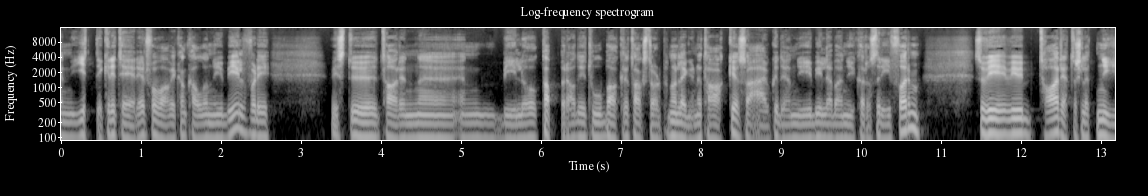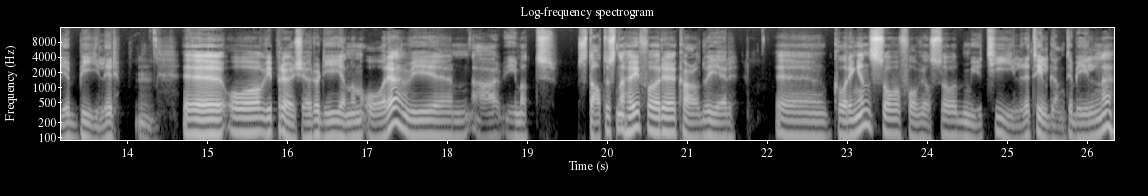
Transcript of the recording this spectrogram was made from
en gitte kriterier for hva vi kan kalle en ny bil. fordi hvis du tar en, eh, en, bil og kapper av de to bakre takstolpene og legger ned taket, så er jo ikke det en ny bil, det er bare en ny karosseriform. Så vi, vi tar rett og slett nye biler. Mm. Eh, og vi prøvekjører de gjennom året. Vi, eh, er, I og med at statusen er høy for Carl the Year-kåringen, eh, så får vi også mye tidligere tilgang til bilene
